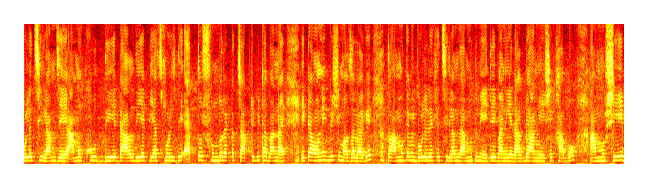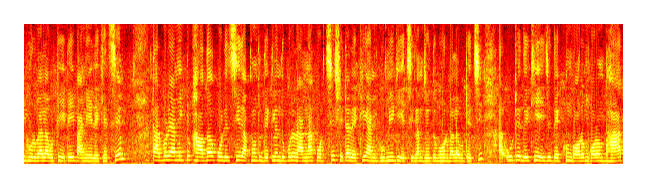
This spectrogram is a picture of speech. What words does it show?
বলেছিলাম যে আম্মু খুদ দিয়ে, ডাল দিয়ে, পেঁয়াজ মরিচ দিয়ে এত সুন্দর একটা চাপটি পিঠা বানায়, এটা অনেক বেশি মজা লাগে। তো আম্মুকে আমি বলে রেখেছিলাম যে, আম্মু, তুমি এটাই বানিয়ে রাখবে, আমি এসে খাব। আম্মু সেই ভোরবেলা উঠে এটাই বানিয়ে রেখেছে। তারপরে আমি একটু খাওয়া দাওয়া করেছি, আপনি তো দেখলেন দুপুরে রান্না করছে, সেটা রেখে আমি ঘুমিয়ে গিয়েছিলাম, যেহেতু ভোরবেলা উঠেছি। আর উঠে দেখি এই যে দেখুন গরম গরম ভাত,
